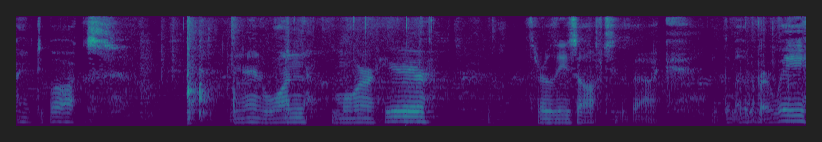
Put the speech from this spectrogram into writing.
Empty box. And one more here. Throw these off to the back. Get them out of our way.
